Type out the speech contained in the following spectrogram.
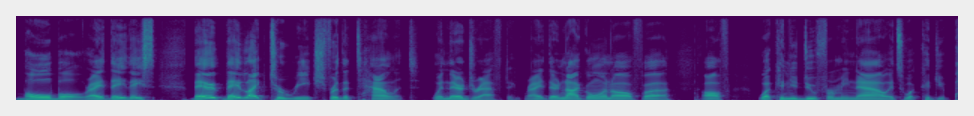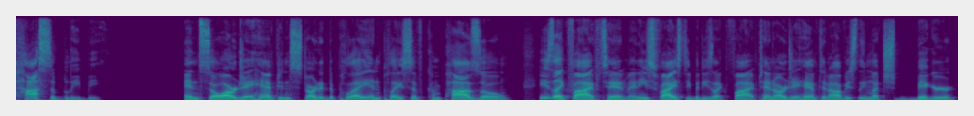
Bol Bol, right? They they they they like to reach for the talent when they're drafting, right? They're not going off uh off what can you do for me now? It's what could you possibly be? And so RJ Hampton started to play in place of Campazzo. He's like 5'10, man. He's feisty, but he's like 5'10. RJ Hampton, obviously much bigger,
